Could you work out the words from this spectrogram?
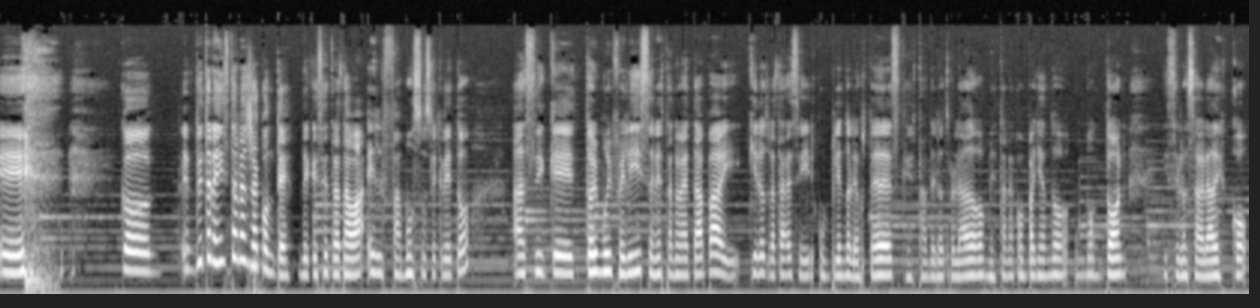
Eh, con, en Twitter e Instagram ya conté de qué se trataba el famoso secreto. Así que estoy muy feliz en esta nueva etapa y quiero tratar de seguir cumpliéndole a ustedes que están del otro lado, me están acompañando un montón y se los agradezco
